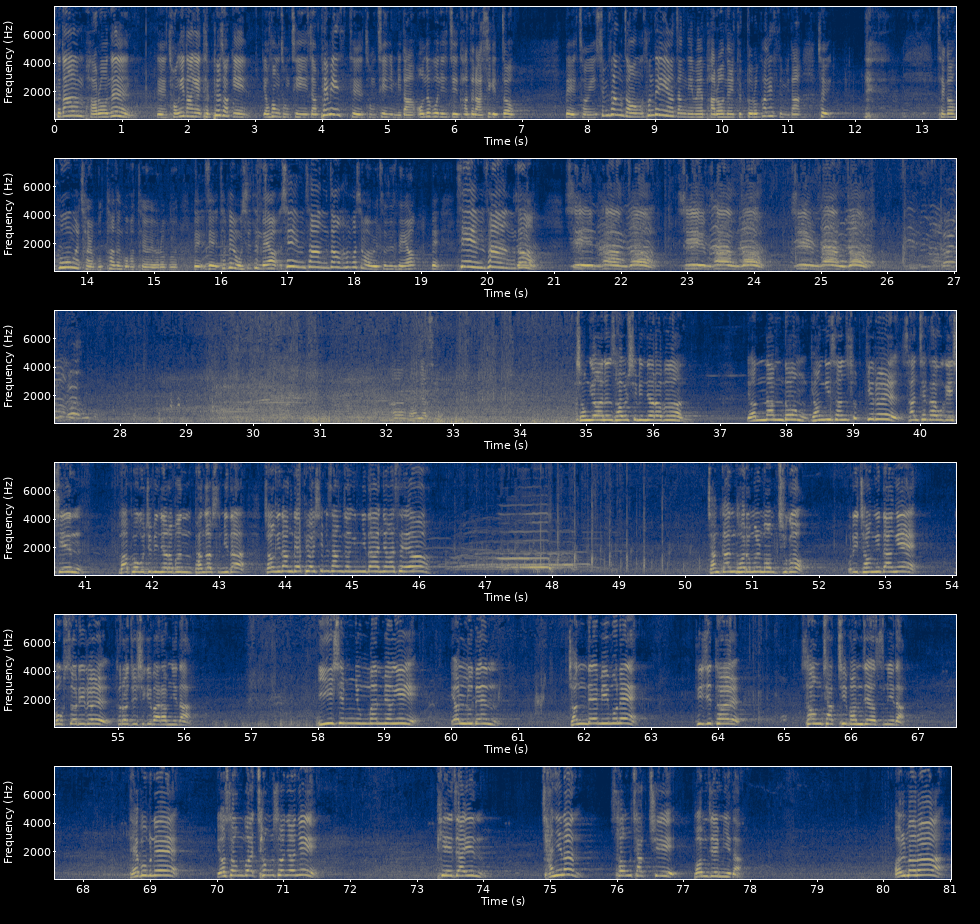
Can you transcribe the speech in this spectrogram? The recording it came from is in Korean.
그 다음 발언은 네, 정의당의 대표적인 여성 정치인이자 페미니스트 정치인입니다. 어느 분인지 다들 아시겠죠? 네, 저희 심상정 선대위원장님의 발언을 듣도록 하겠습니다. 저희 제가 호응을 잘 못하는 것 같아요, 여러분. 네, 이제 대표님 오실 텐데요. 심상정 한 번씩만 외쳐주세요. 네, 심상정. 심상정, 심상정, 심상정. 존경하는 서울 시민 여러분, 연남동 경의선 숲길을 산책하고 계신 마포구 주민 여러분 반갑습니다. 정의당 대표 심상정입니다. 안녕하세요. 잠깐 걸음을 멈추고 우리 정의당의 목소리를 들어주시기 바랍니다. 26만 명이 연루된 전대미문의 디지털 성착취 범죄였습니다. 대부분의 여성과 청소년이 피해자인 잔인한 성착취 범죄입니다. 얼마나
